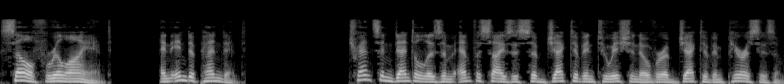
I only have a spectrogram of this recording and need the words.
self-reliant and independent. Transcendentalism emphasizes subjective intuition over objective empiricism.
